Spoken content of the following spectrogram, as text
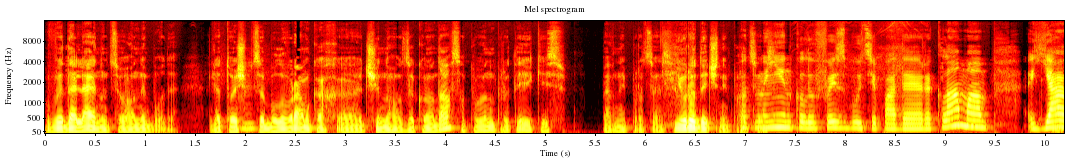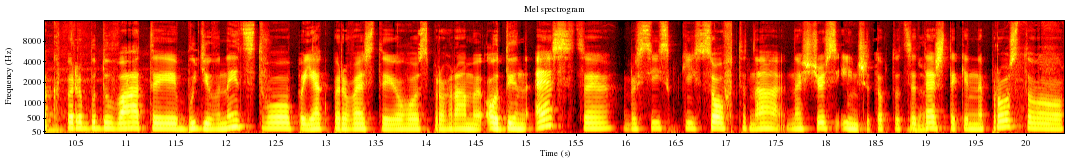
видаляй, ну цього не буде. Для того, щоб це було в рамках е, чинного законодавства, повинен пройти якийсь певний процес, юридичний процес. От мені інколи в Фейсбуці падає реклама, як перебудувати будівництво, як перевести його з програми 1С, це російський софт, на, на щось інше. Тобто це Да. теж таки не просто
